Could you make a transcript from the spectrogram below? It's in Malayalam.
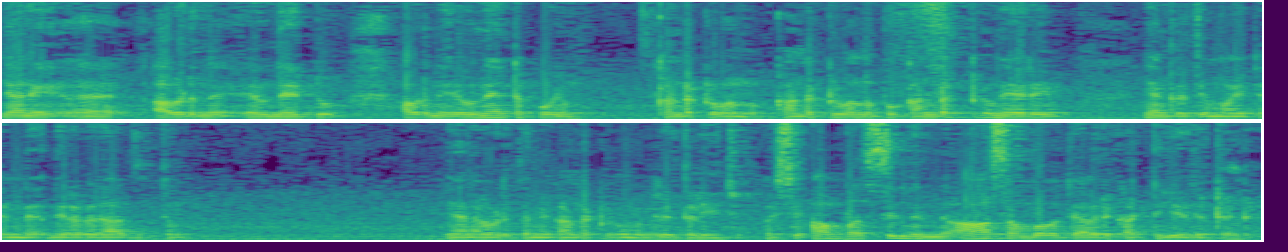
ഞാൻ അവിടുന്ന് എഴുന്നേറ്റു. അവിടുന്ന് എഴുന്നേറ്റപ്പോഴും കണ്ടക്ടർ വന്നു. കണ്ടക്ടർ വന്നപ്പോൾ കണ്ടക്ടർ നേരെയും ഞാൻ കൃത്യമായിട്ട് എന്റെ നിരപരാധിത്വം ഞാൻ അവിടെ തന്നെ കണ്ടക്ടർക്ക് മുന്നിൽ തെളിയിച്ചു. പക്ഷെ ആ ബസ്സിൽ നിന്ന് ആ സംഭവത്തെ അവർ കട്ട് ചെയ്തിട്ടുണ്ട്.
